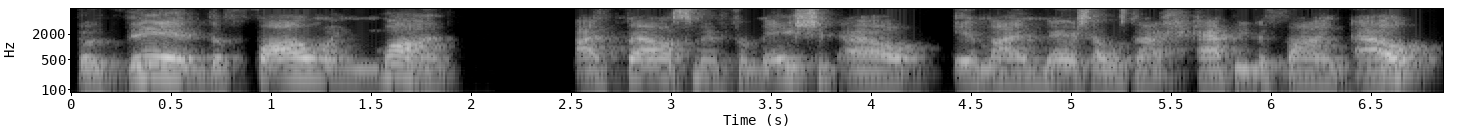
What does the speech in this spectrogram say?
But then the following month, I found some information out in my marriage I was not happy to find out.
